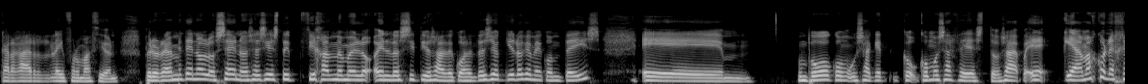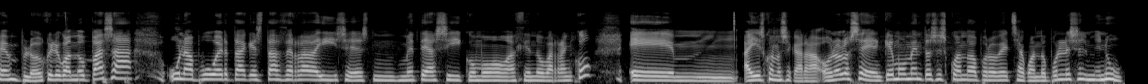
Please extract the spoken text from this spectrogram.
cargar la información, pero realmente no lo sé, no sé si estoy fijándome en los sitios adecuados. Entonces yo quiero que me contéis... Eh, un poco cómo, o sea, que, cómo se hace esto. O sea, eh, que además con ejemplos, que cuando pasa una puerta que está cerrada y se mete así como haciendo barranco, eh, ahí es cuando se carga. O no lo sé, en qué momentos es cuando aprovecha, cuando pones el menú,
